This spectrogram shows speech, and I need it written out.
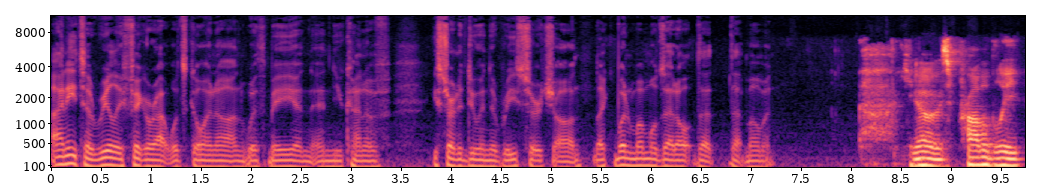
I need to really figure out what's going on with me, and, and you kind of you started doing the research on like when when was that all, that that moment? You know, it's probably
